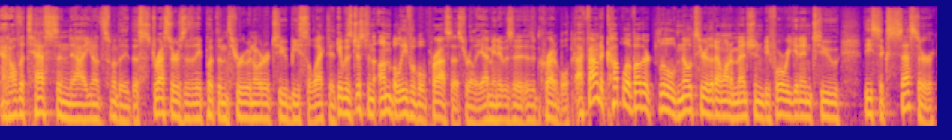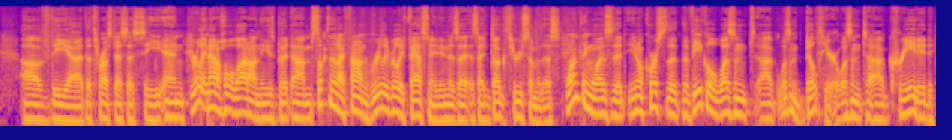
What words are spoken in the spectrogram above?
got all the tests and uh, you know some of the, the stressors that they put them through in order to be selected. It was just an unbelievable process, really. I mean, it was, it was incredible. I found a couple of other little notes here that I want to mention before we get into the successor of the uh, the Thrust SSC, and really not a whole lot on these, but um, something that I found really really fascinating as I, as I dug through some of this. One thing was that you know, of course, the, the vehicle wasn't uh, wasn't built here, it wasn't uh, created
